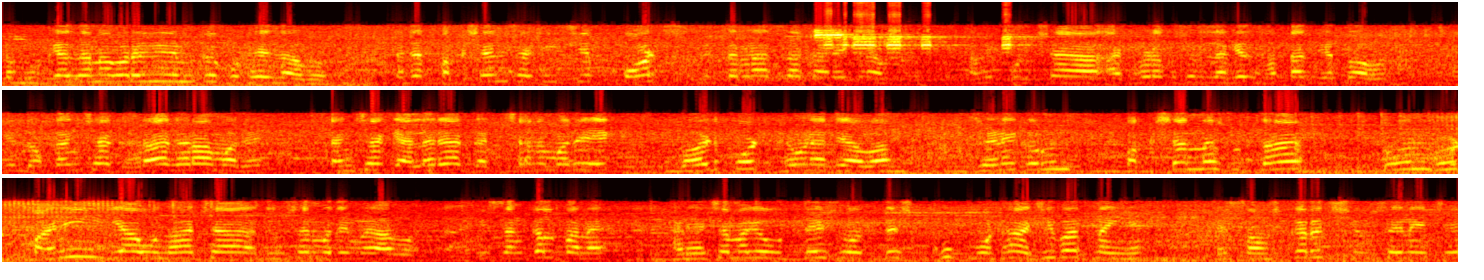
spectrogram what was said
तर मुक्या जनावरांनी नेमकं कुठे जावं? तर त्या पक्ष्यांसाठीचे पॉट्स वितरणाचा कार्यक्रम आम्ही पुढच्या आठवड्यापासून लगेच हातात घेतो आहोत. की लोकांच्या घराघरामध्ये त्यांच्या गॅलऱ्या गच्च्यांमध्ये एक बर्ड पोट ठेवण्यात यावा जेणेकरून पक्ष्यांना सुद्धा दोन घोट पाणी या उन्हाच्या दिवसांमध्ये मिळावं ही संकल्पना आहे. आणि ह्याच्यामागे उद्देश उद्देश खूप मोठा अजिबात नाही आहे. हे संस्कारच शिवसेनेचे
